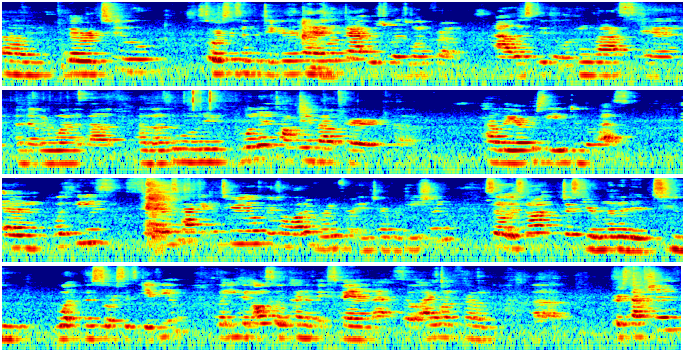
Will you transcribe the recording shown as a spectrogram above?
Um, there were two sources in particular that I looked at, which was one from Alice through the Looking Glass, and another one about a Muslim woman, woman talking about her um, how they are perceived in the West. And with these sales packet materials, there's a lot of room for interpretation. So it's not just you're limited to what the sources give you, but you can also kind of expand that. So I went from uh, perception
